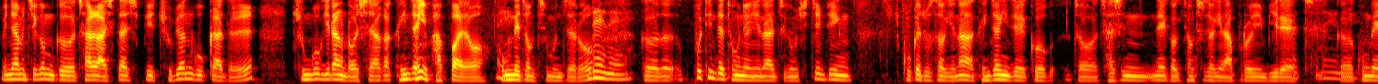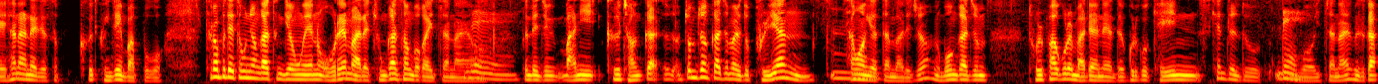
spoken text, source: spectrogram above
왜냐하면 지금 그 잘 아시다시피 주변 국가들 중국이랑 러시아가 굉장히 바빠요. 국내 정치 문제로. 그 푸틴 대통령이나 지금 시진핑 국가 주석이나 굉장히 이제 그 저 자신의 그 정치적인 앞으로의 미래 그렇죠. 그 국내 현안에 대해서 그 굉장히 바쁘고 트럼프 대통령 같은 경우에는 올해 말에 중간 선거가 있잖아요. 네. 근데 이제 많이 그 전까 좀 전까지만 해도 불리한 음. 상황이었단 말이죠. 뭔가 좀 돌파구를 마련해야 되고 그리고 개인 스캔들도 네. 뭐 있잖아요. 그러니까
